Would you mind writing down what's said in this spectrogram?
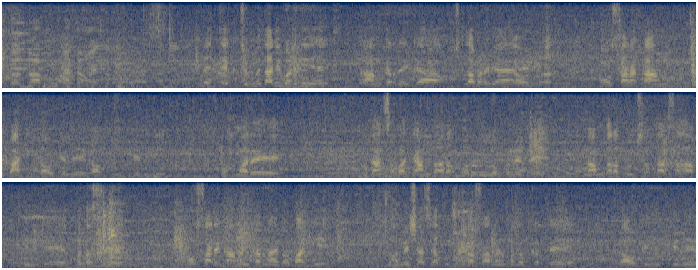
तो हो तो हो है एक ज़िम्मेदारी बढ़ गई है, काम करने का हौसला बढ़ गया है और बहुत सारा काम जो बाकी गाँव के लिए, गाँव के लिए, वो हमारे विधानसभा के आमदार और लोकनेते नामदार अब्दुल सत्तार साहब, इनके मदद से बहुत सारे काम अभी करना है और बाकी है। जो हमेशा से अब्दुल सत्तार साहब हमें मदद करते हैं गाँव के युद्ध के लिए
